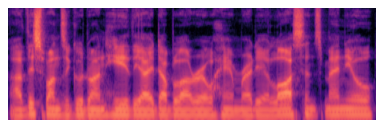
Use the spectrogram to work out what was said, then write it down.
Uh, this one's a good one here the ARRL Ham Radio License Manual,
